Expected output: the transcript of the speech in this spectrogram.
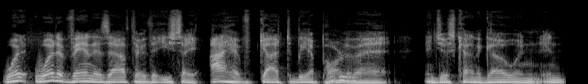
What what event is out there that you say I have got to be a part Mm-hmm. of that and just kind of go and and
